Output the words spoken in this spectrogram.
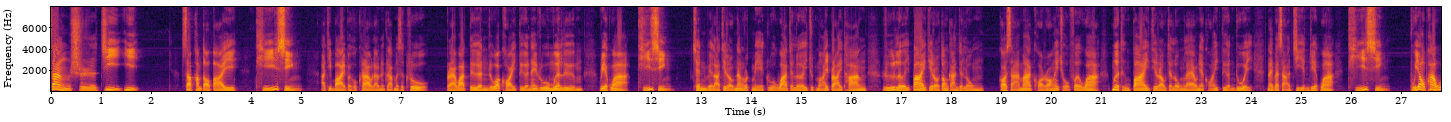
สร้างชื่อจี้อี้ศัพท์คำต่อไปทีสิงอธิบายไปคร่าวๆแล้วนะครับเมื่อสักครู่ แปลว่าเตือนหรือว่าคอยเตือนให้รู้เมื่อลืม เรียกว่าทีสิง เช่น เวลาที่เรานั่งรถเมล์กลัวว่าจะเลยจุดหมายปลายทาง หรือเลยป้ายที่เราต้องการจะลง ก็สามารถขอร้องให้โชเฟอร์ว่า เมื่อถึงป้ายที่เราจะลงแล้วเนี่ยขอให้เตือนด้วย ในภาษาจีนเรียกว่าทีสิง不要怕忘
